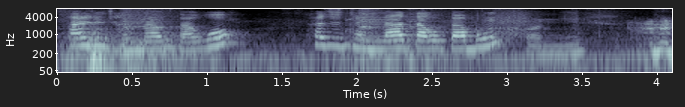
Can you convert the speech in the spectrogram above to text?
사진 잘 나왔다고? 사진 잘 나왔다고 따봉? 아니 돼.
